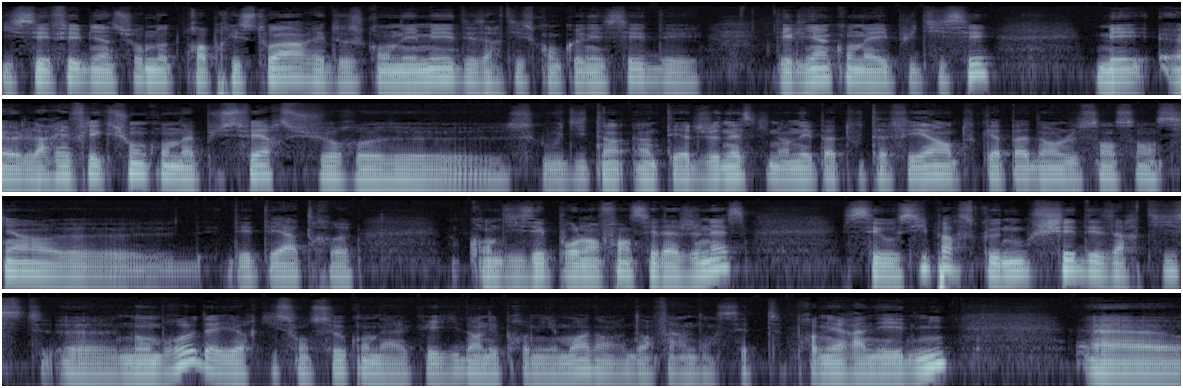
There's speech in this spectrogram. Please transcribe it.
il s'est fait bien sûr de notre propre histoire et de ce qu'on aimait, des artistes qu'on connaissait, des, liens qu'on avait pu tisser. Mais euh, la réflexion qu'on a pu se faire sur euh, ce que vous dites, un, théâtre jeunesse qui n'en est pas tout à fait un, en tout cas pas dans le sens ancien euh, des théâtres qu'on disait pour l'enfance et la jeunesse, c'est aussi parce que nous, chez des artistes euh, nombreux, d'ailleurs, qui sont ceux qu'on a accueillis dans les premiers mois, dans, enfin, dans cette première année et demie, euh,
